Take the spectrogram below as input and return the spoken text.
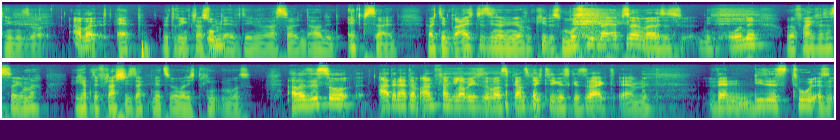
Denke so, aber App, eine Trinkflasche um, mit App. Denke mir, was soll denn da eine App sein? Habe ich den Preis gesehen, habe ich mir gedacht, okay, das muss mit einer App sein, weil das ist nicht ohne. Und dann frage ich, was hast du da gemacht? Ich habe eine Flasche, die sagt mir jetzt immer, wann ich trinken muss. Aber es ist so, Adrian hat am Anfang, glaube ich, so was ganz Wichtiges gesagt. Ähm, wenn dieses Tool, also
